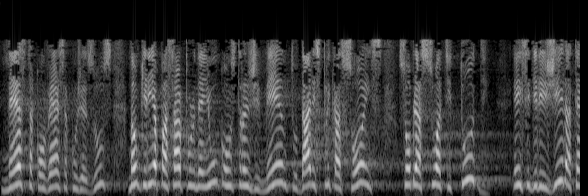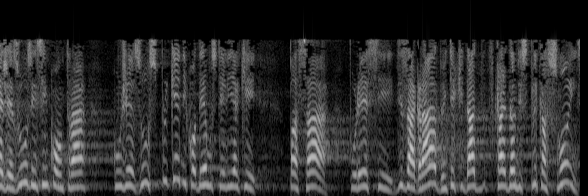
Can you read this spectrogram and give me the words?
nesta conversa com Jesus, não queria passar por nenhum constrangimento, dar explicações sobre a sua atitude em se dirigir até Jesus, em se encontrar com Jesus. Por que Nicodemos teria que passar por esse desagrado, em ter que dar, ficar dando explicações?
